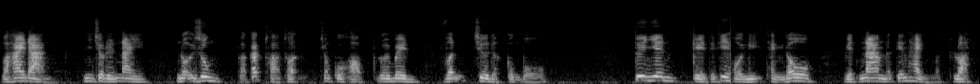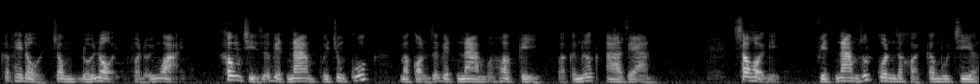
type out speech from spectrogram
và hai đảng, nhưng cho đến nay, nội dung và các thỏa thuận trong cuộc họp đôi bên vẫn chưa được công bố. Tuy nhiên, kể từ khi hội nghị Thành Đô, Việt Nam đã tiến hành một loạt các thay đổi trong đối nội và đối ngoại, không chỉ giữa Việt Nam với Trung Quốc mà còn giữa Việt Nam với Hoa Kỳ và các nước ASEAN. Sau hội nghị, Việt Nam rút quân ra khỏi Campuchia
